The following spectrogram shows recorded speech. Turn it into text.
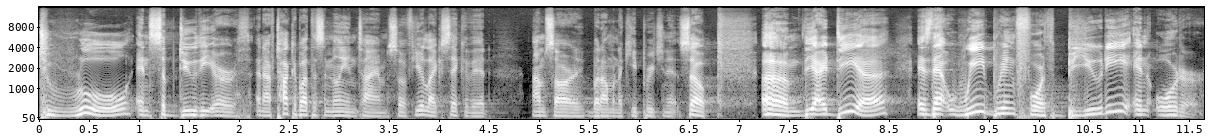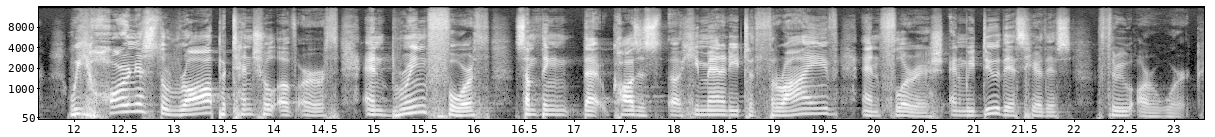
to rule and subdue the earth. And I've talked about this a million times, so if you're like sick of it, I'm sorry, but I'm going to keep preaching it. So, um, the idea is that we bring forth beauty and order we harness the raw potential of earth and bring forth something that causes uh, humanity to thrive and flourish. And we do this, hear this, through our work.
